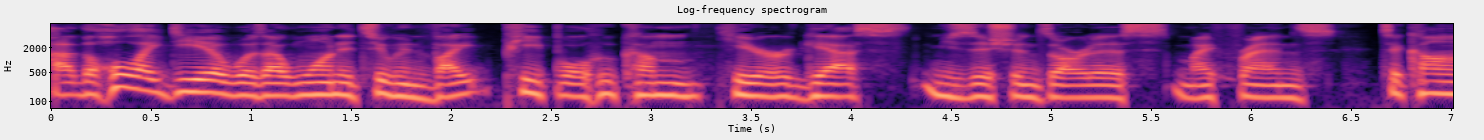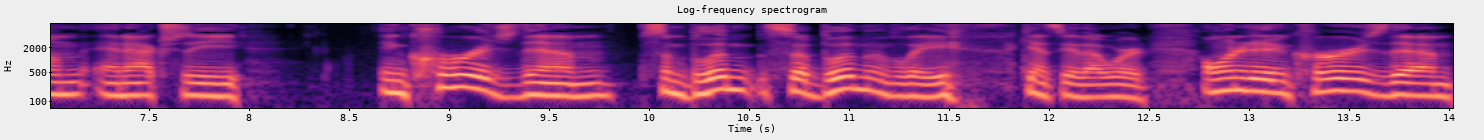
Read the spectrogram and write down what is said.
Uh, the whole idea was I wanted to invite people who come here, guests, musicians, artists, my friends, to come and actually encourage them sublim- subliminally. I can't say that word. I wanted to encourage them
